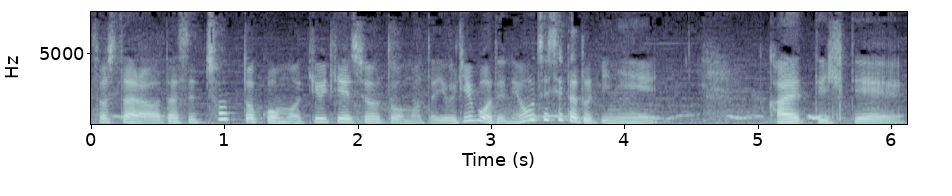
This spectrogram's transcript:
そしたら私ちょっとこうもう休憩しようと思ったヨギボで寝落ちしてた時に帰ってきて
